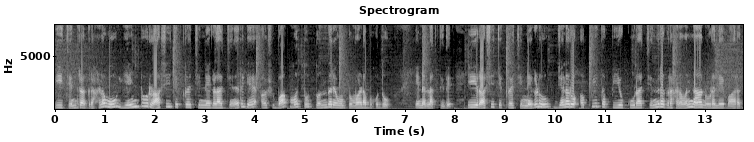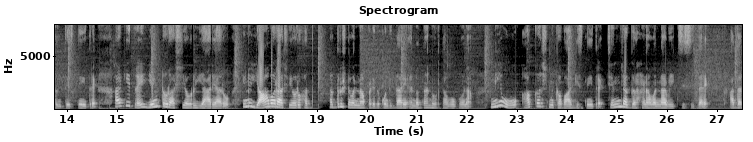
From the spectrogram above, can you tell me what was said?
ಈ ಚಂದ್ರಗ್ರಹಣವು ಎಂಟು ರಾಶಿ ಚಕ್ರ ಚಿಹ್ನೆಗಳ ಜನರಿಗೆ ಅಶುಭ ಮತ್ತು ತೊಂದರೆ ಉಂಟು ಮಾಡಬಹುದು ಎನ್ನಲಾಗ್ತಿದೆ. ಈ ರಾಶಿ ಚಕ್ರ ಚಿಹ್ನೆಗಳು ಜನರು ಅಪ್ಪಿತಪ್ಪಿಯೂ ಕೂಡ ಚಂದ್ರಗ್ರಹಣವನ್ನು ನೋಡಲೇಬಾರದಂತೆ ಸ್ನೇಹಿತರೆ. ಹಾಗಿದ್ರೆ ಎಂಟು ರಾಶಿಯವರು ಯಾರ್ಯಾರು? ಇನ್ನು ಯಾವ ರಾಶಿಯವರು ಅದ್, ಅದೃಷ್ಟವನ್ನು ಪಡೆದುಕೊಂಡಿದ್ದಾರೆ ಅನ್ನೋದನ್ನ ನೋಡ್ತಾ ಹೋಗೋಣ. ನೀವು ಆಕಸ್ಮಿಕವಾಗಿ ಸ್ನೇಹಿತರೆ ಚಂದ್ರಗ್ರಹಣವನ್ನು ವೀಕ್ಷಿಸಿದರೆ ಅದರ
